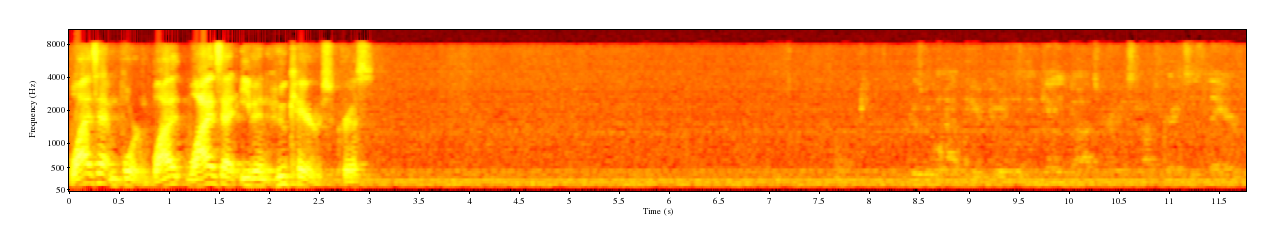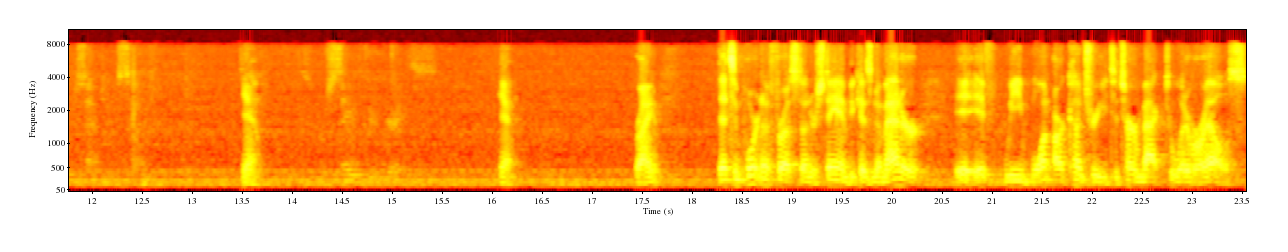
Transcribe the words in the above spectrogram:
Why is that important? Why, why is that even, who cares, Chris? Because we don't have to do anything to gain God's grace. God's grace is there, we just have to accept. Yeah. We're saved through grace. Yeah. Right? That's important for us to understand because no matter if we want our country to turn back to whatever else,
